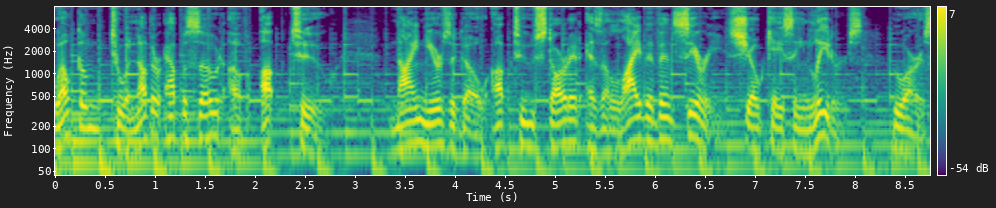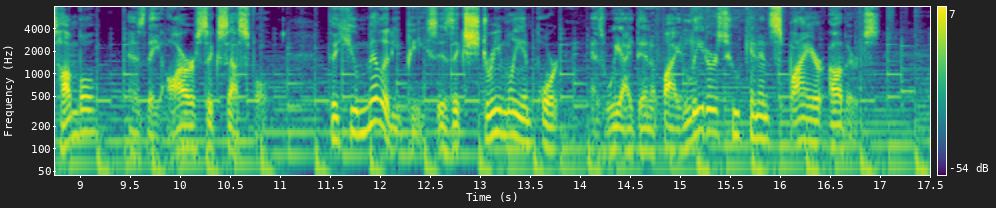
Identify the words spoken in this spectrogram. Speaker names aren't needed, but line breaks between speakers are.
Welcome to another episode of Up To. Nine years ago, Up To started as a live event series showcasing leaders who are as humble as they are successful. The humility piece is extremely important as we identify leaders who can inspire others.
